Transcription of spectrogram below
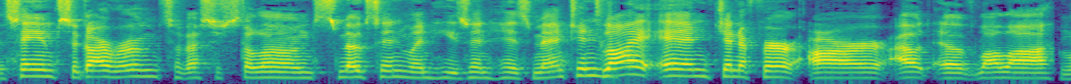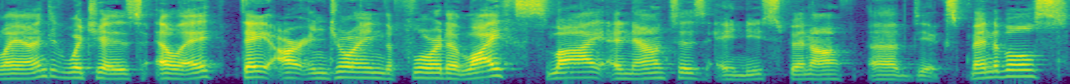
The same cigar room Sylvester Stallone smokes in when he's in his mansion. Sly and Jennifer are out of La La Land, which is LA. They are enjoying the Florida life. Sly announces a new spinoff of The Expendables.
